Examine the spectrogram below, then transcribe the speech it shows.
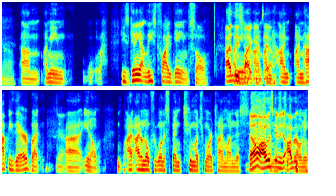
Yeah. Um, I mean, he's getting at least five games, so At I least mean, five I'm, games. I'm. I'm I'm happy there, but yeah. uh, you know, I, I don't know if we want to spend too much more time on this. No, uh, I was gonna- I was-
